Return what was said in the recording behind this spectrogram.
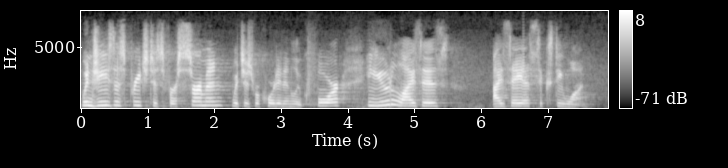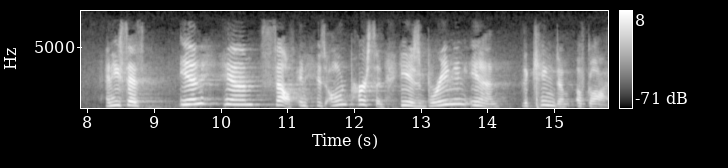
When Jesus preached his first sermon, which is recorded in Luke 4, he utilizes Isaiah 61. And he says, in himself, in his own person, he is bringing in the kingdom of God,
